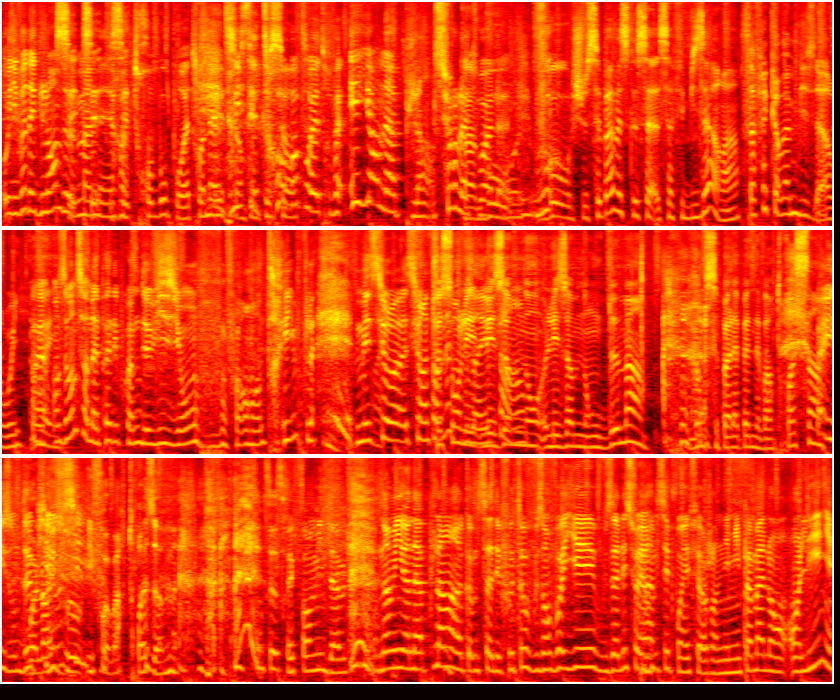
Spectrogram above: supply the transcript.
au niveau des glandes c'est- c'est mammaires. c'est trop beau pour être honnête. Oui, c'est trop beau pour être vrai. Et il y en a plein sur la Enfin, toile. beau, Vous- beau, je sais pas parce que ça, ça fait bizarre. Hein. Ça fait quand même bizarre, oui. Ouais, Ouais. On se demande si on n'a pas des problèmes de vision en triple. Mais sur, sur De Internet, toute façon, vous les, les hommes hein. n'ont les hommes n'ont que deux mains, donc c'est pas la peine d'avoir trois seins. Ouais, ils ont deux pieds il faut, aussi. il faut avoir trois hommes. Ça serait formidable. Non, mais il y en a plein hein, comme ça, des photos. Vous envoyez, vous allez sur rmc.fr. J'en ai mis pas mal en, ligne.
